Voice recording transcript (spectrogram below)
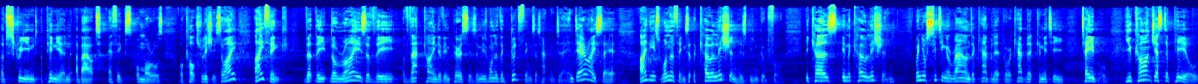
of screamed opinion about ethics or morals or cultural issues. So I, I think that the, the rise of, the, of that kind of empiricism is one of the good things that's happening today. And dare I say it, I think it's one of the things that the coalition has been good for. Because in the coalition, when you're sitting around a cabinet or a cabinet committee table, you can't just appeal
